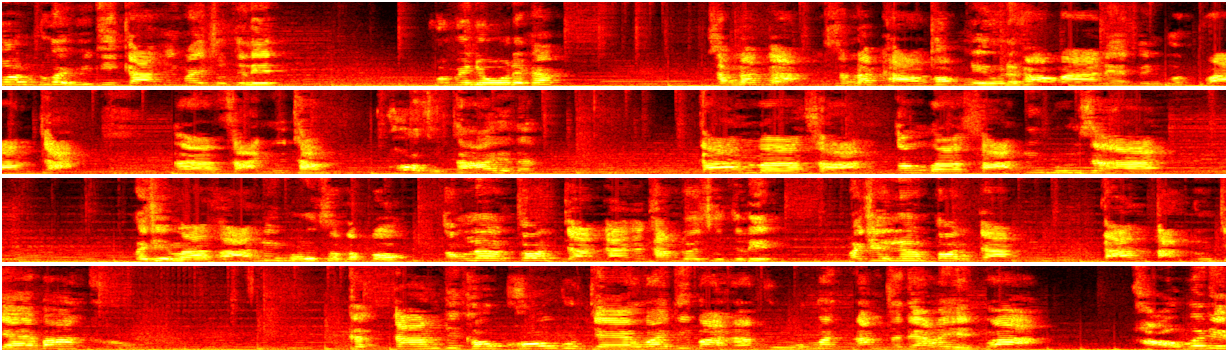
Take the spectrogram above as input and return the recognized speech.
ต้นด้วยวิธีการที่ไม่สุจริตคุณไปดูนะครับ สำนักงานสำนักข่าวท็อปนิวเนี่ยเข้ามาเนี่ยเป็นบทความจากอ่าศาลยุติธรรมข้อสุดท้ายเนี่ยนะการมาศาลต้องมาศาลด้วยมือสะอาด ไม่ใช่มาศาลด้วยมือสกปรกต้องเริ่มต้นจากการกระทำโดยสุจริตไม่ใช่เริ่มต้นจากการตัดกุญแจบ้านเขากการที่เขาคล้องกุญแจไว้ที่บ้านอากูมันนั่นแสดงให้เห็นว่า เขาไม่ได้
